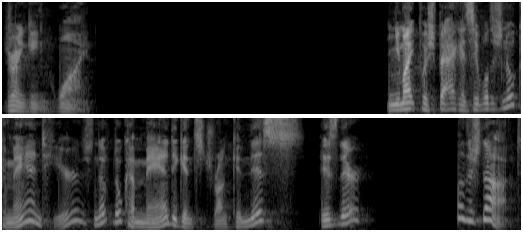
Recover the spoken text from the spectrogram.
drinking wine. And you might push back and say, well, there's no command here. There's no, no command against drunkenness, is there? Well, there's not.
